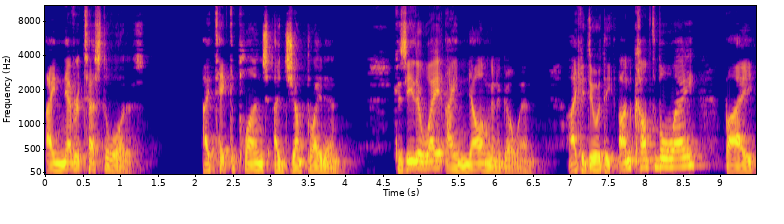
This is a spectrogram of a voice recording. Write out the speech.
I never test the waters. I take the plunge, I jump right in. Because either way, I know I'm going to go in. I could do it the uncomfortable way by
